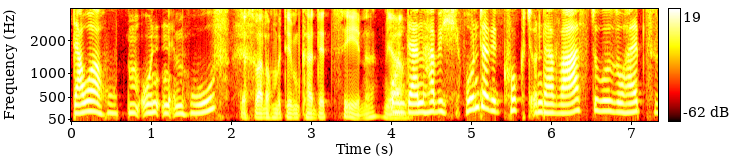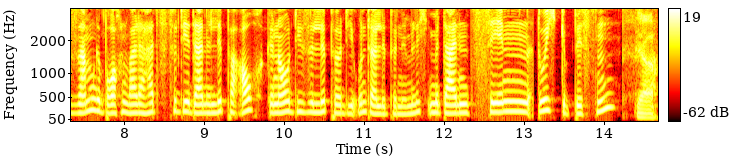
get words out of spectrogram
Dauerhupen unten im Hof. Das war doch mit dem Kadett C, ne? Ja. Und dann habe ich runtergeguckt und da warst du so halb zusammengebrochen, weil da hattest du dir deine Lippe auch, genau diese Lippe, die Unterlippe nämlich, mit deinen Zähnen durchgebissen. Ja.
